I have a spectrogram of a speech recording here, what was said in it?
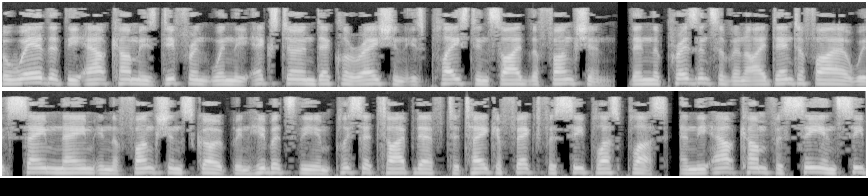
Beware that the outcome is different when the extern declaration is placed inside the function, then the presence of an identifier with same name in the function scope inhibits the implicit typedef to take effect for C++, and the outcome for C and C++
